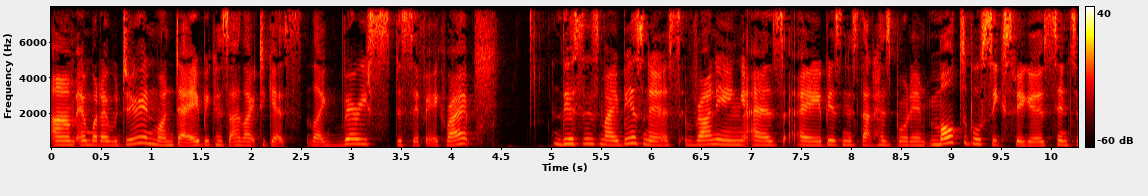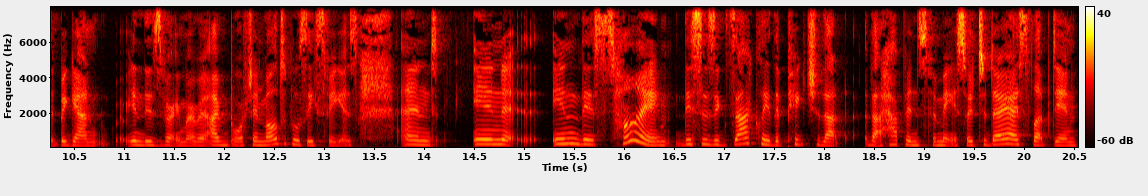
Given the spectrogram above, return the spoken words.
um, and what I would do in one day, because I like to get like very specific, right? this is my business running as a business that has brought in multiple six figures since it began in this very moment. I've brought in multiple six figures and in in this time this is exactly the picture that that happens for me so today i slept in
